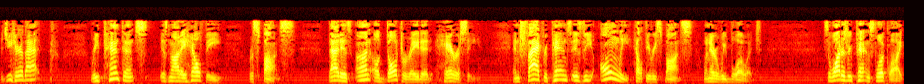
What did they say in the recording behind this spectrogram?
Did you hear that? Repentance is not a healthy response. That is unadulterated heresy. In fact, repentance is the only healthy response whenever we blow it. So what does repentance look like?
